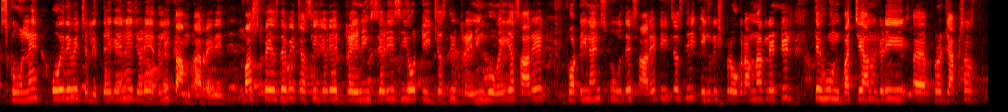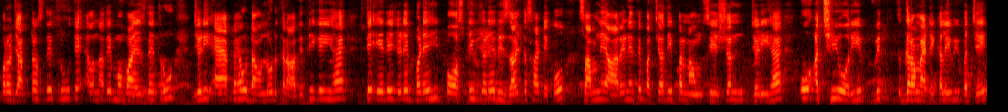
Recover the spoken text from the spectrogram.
ਸਕੂਲ ਨੇ ਉਹ ਇਹਦੇ ਵਿੱਚ ਲਿੱਤੇ ਗਏ ਨੇ ਜਿਹੜੇ ਇਹਦੇ ਲਈ ਕੰਮ ਕਰ ਰਹੇ ਨੇ। ਫਸਟ ਫੇਜ਼ ਦੇ ਵਿੱਚ ਅਸੀਂ ਜਿਹੜੇ ਟ੍ਰੇਨਿੰਗਸ ਜਿਹੜੀ ਸੀ ਉਹ ਟੀਚਰਸ ਦੀ ਟ੍ਰੇਨਿੰਗ ਹੋ ਗਈ ਆ। ਸਾਰੇ 49 ਸਕੂਲ ਦੇ ਸਾਰੇ ਟੀਚਰਸ ਦੀ ਇੰਗਲਿਸ਼ ਪ੍ਰੋਗਰਾਮ ਨਾਲ ਰਿਲੇਟਡ ਤੇ ਹੁਣ ਬੱਚਿਆਂ ਨੂੰ ਜਿਹੜੀ ਪ੍ਰੋਜੈਕਟਸ ਪ੍ਰੋਜੈਕਟਰਸ ਦੇ ਥਰੂ ਤੇ ਉਹਨਾਂ ਦੇ ਮੋਬਾਈਲਸ ਦੇ ਥਰੂ ਜਿਹੜੀ ਐਪ ਹੈ ਉਹ ਡਾਊਨਲੋਡ ਕਰਾ ਦਿੱਤੀ ਗਈ ਹੈ ਤੇ ਇਹਦੇ ਜਿਹੜੇ ਬੜੇ ਹੀ ਪੋਜ਼ਿਟਿਵ ਜਿਹੜੇ ਰਿਜ਼ਲਟ ਸਾਡੇ ਕੋ ਸਾਹਮਣੇ ਆ ਰਹੇ ਨੇ ਤੇ ਬੱਚਿਆਂ ਦੀ ਪ੍ਰੋਨਾਂਸੀਏਸ਼ਨ ਜਿਹੜੀ ਹੈ ਉਹ ਅੱਛੀ ਹੋ ਰਹੀ ਹੈ ਵਿਦ ਗ੍ਰਾਮੈਟਿਕਲੀ ਵੀ ਬੱਚੇ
